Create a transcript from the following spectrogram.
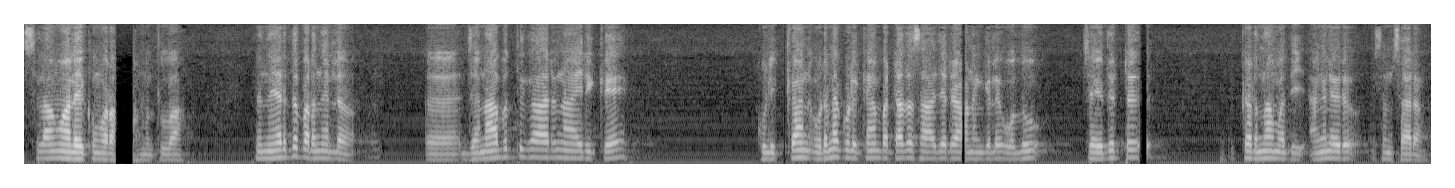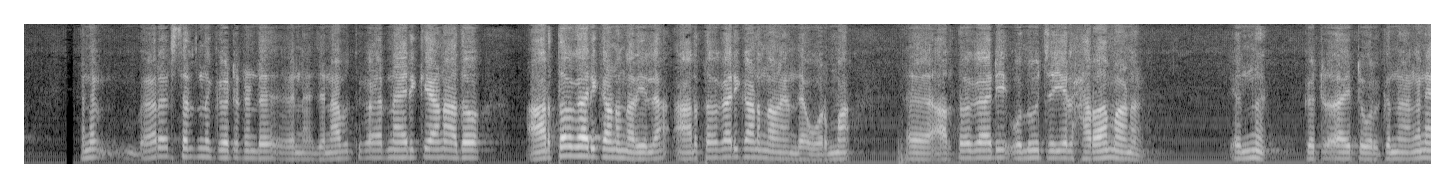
അസ്സാം വലൈക്കും വറഹമത്തുള്ള. നേരത്തെ പറഞ്ഞല്ലോ ജനാപത്തുകാരനായിരിക്കെ കുളിക്കാൻ ഉടനെ കുളിക്കാൻ പറ്റാത്ത സാഹചര്യമാണെങ്കിൽ ഒതു ചെയ്തിട്ട് കിടന്നാൽ മതി. അങ്ങനെ ഒരു സംസാരം. അങ്ങനെ വേറെ ഒരു സ്ഥലത്ത് നിന്ന് കേട്ടിട്ടുണ്ട്. പിന്നെ ജനാപത്തുകാരനായിരിക്കുകയാണോ അതോ ആർത്തവകാരിക്കാണോ എന്നറിയില്ല ആർത്തവകാരിക്കാണെന്നാണ് എന്റെ ഓർമ്മ. ആർത്തവകാരി ഒലു ചെയ്യൽ ഹറാമാണ് എന്ന് കേട്ടതായിട്ട് ഓർക്കുന്നത് അങ്ങനെ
